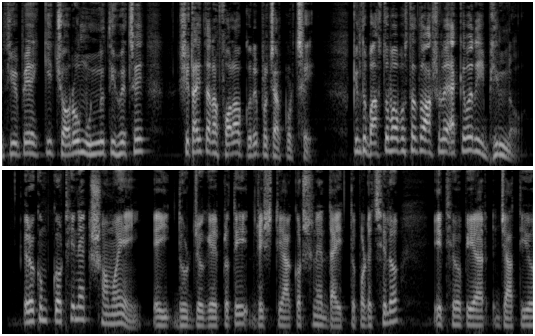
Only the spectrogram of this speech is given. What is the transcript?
ইথিওপিয়ায় কি চরম উন্নতি হয়েছে সেটাই তারা ফলাও করে প্রচার করছে। কিন্তু বাস্তব অবস্থা তো আসলে একেবারেই ভিন্ন। এরকম কঠিন এক সময়েই এই দুর্যোগের প্রতি দৃষ্টি আকর্ষণের দায়িত্ব পড়েছিল ইথিওপিয়ার জাতীয়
